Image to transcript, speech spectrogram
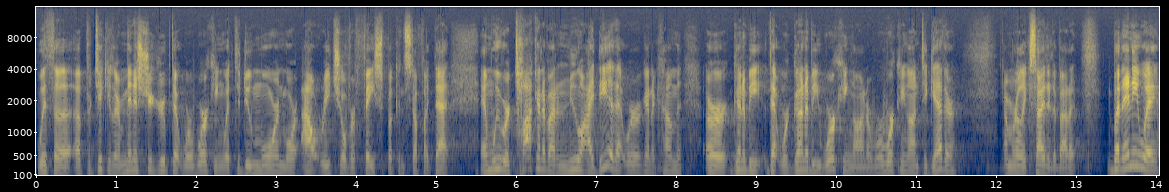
with a, a, particular ministry group that we're working with to do more and more outreach over Facebook and stuff like that. And we were talking about a new idea that we are going to come or going to be that we're going to be working on or we're working on together. I'm really excited about it. But anyway,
